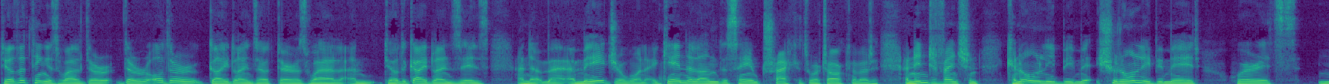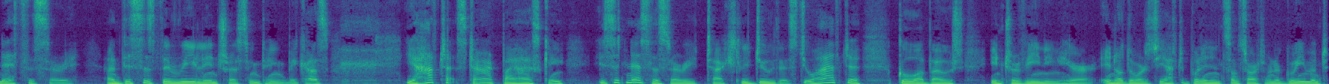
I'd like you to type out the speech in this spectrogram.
the other thing as well, there there are other guidelines out there as well, and the other guidelines is, and a, a major one again along the same track as we're talking about, an intervention can only be should only be made where it's necessary, and this is the real interesting thing because you have to start by asking is it necessary to actually do this? Do you have to go about intervening here? In other words, do you have to put in some sort of an agreement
